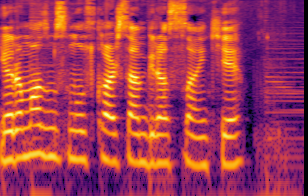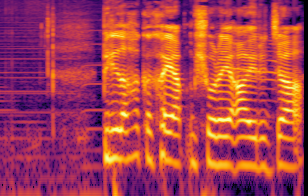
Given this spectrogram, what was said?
Yaramaz mısın Oscar sen biraz sanki? Biri daha kaka yapmış oraya ayrıca.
